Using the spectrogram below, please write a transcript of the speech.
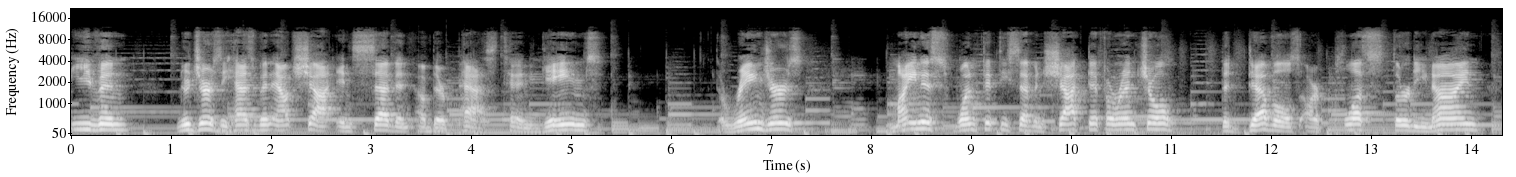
even. New Jersey has been outshot in seven of their past 10 games. The Rangers, minus 157 shot differential. The Devils are plus 39.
